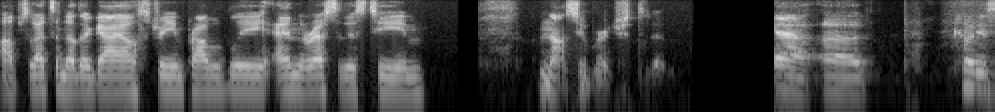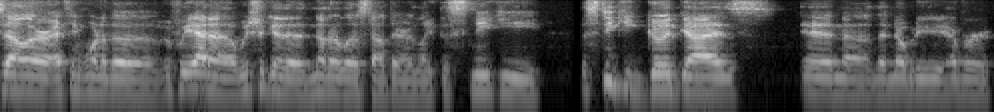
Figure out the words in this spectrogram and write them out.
Uh, so that's another guy I'll stream probably, and the rest of this team, I'm not super interested in. Yeah, uh, Cody Zeller. I think one of the if we had a we should get another list out there like the sneaky the sneaky good guys in uh, that nobody ever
